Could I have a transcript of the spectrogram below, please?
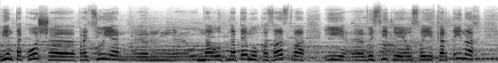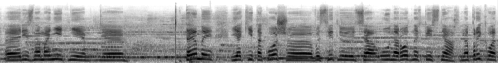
Він також е, працює ем, на, на тему козацтва і е, висвітлює у своїх картинах е, різноманітні. е, Теми, які також висвітлюються у народних піснях. Наприклад,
